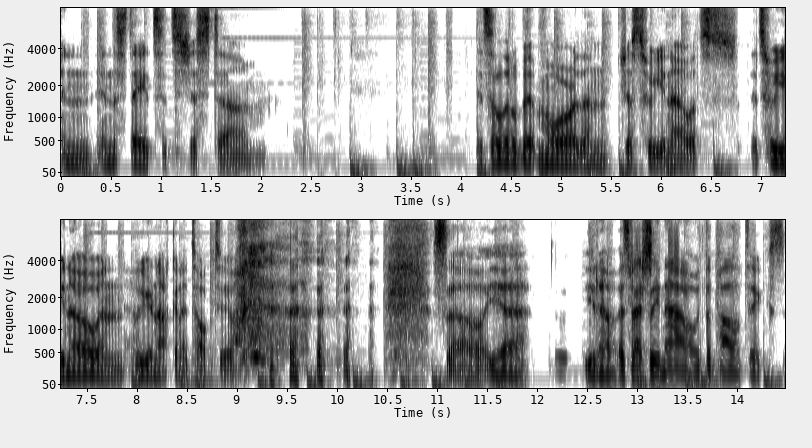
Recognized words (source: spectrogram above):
in in the states, it's just um, it's a little bit more than just who you know. It's it's who you know and who you're not going to talk to. so yeah, you know, especially now with the politics,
